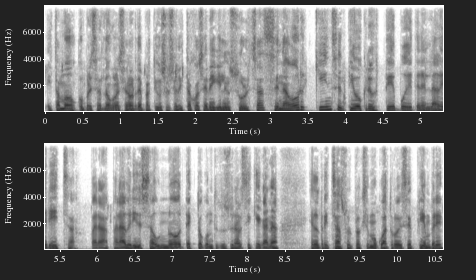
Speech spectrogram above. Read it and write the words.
Estamos conversando con el senador del Partido Socialista, José Miguel Insulza. Senador, ¿qué incentivo cree usted puede tener la derecha para, para adherirse a un nuevo texto constitucional si es que gana el rechazo el próximo 4 de septiembre,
